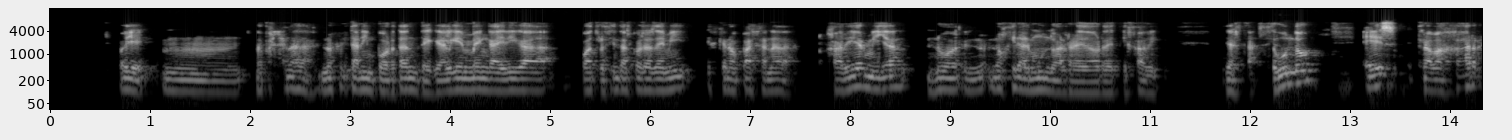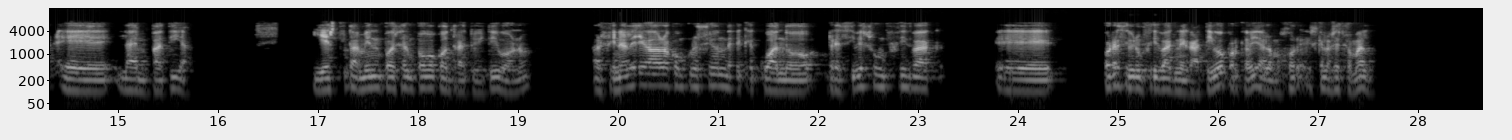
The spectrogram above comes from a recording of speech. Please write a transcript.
Oye, mm, no pasa nada, no soy tan importante que alguien venga y diga 400 cosas de mí, es que no pasa nada. Javier Millán no, gira el mundo alrededor de ti, Javi. Ya está. Segundo, es trabajar eh, la empatía. Y esto también puede ser un poco contraintuitivo, ¿no? Al final he llegado a la conclusión de que cuando recibes un feedback, eh, puedes recibir un feedback negativo porque, oye, a lo mejor es que lo has hecho mal.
